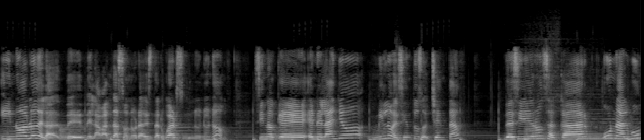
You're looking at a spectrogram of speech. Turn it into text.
Y no hablo de la, de, la banda sonora de Star Wars, no, no, no. Sino que en el año 1980 decidieron sacar un álbum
